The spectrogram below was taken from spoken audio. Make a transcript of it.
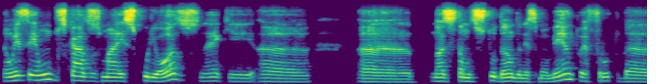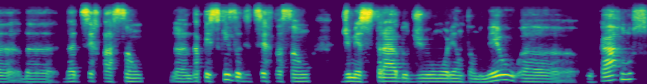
Então, esse é um dos casos mais curiosos né, que uh, uh, nós estamos estudando nesse momento, é fruto da, da, da dissertação, da, pesquisa de dissertação de mestrado de um orientando meu, uh, o Carlos,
